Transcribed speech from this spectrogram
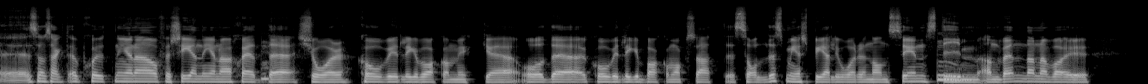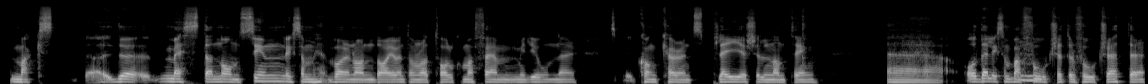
eh, som sagt uppskjutningarna och förseningarna skedde. Mm. Sure, covid ligger bakom mycket och det, covid ligger bakom också att det såldes mer spel i år än någonsin. Mm. Steam-användarna var ju max det mesta någonsin. Liksom, var det någon dag, jag vet inte om det var 12,5 miljoner concurrent players eller någonting. Uh, och det liksom bara mm. fortsätter och fortsätter.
